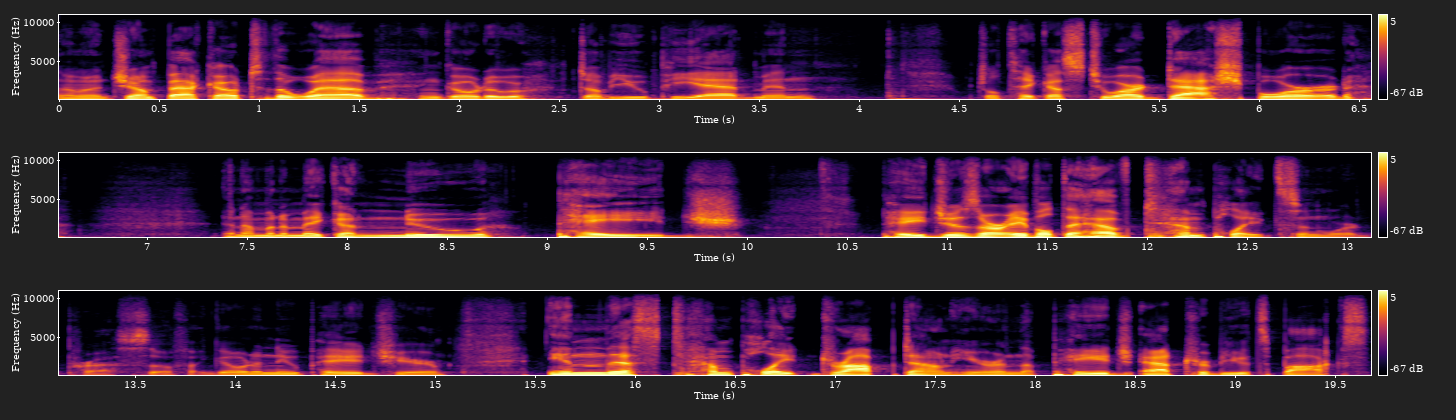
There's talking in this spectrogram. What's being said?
I'm going to jump back out to the web and go to WP admin, which will take us to our dashboard. And I'm going to make a new page. Pages are able to have templates in WordPress. So if I go to new page here, in this template drop down here in the page attributes box,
